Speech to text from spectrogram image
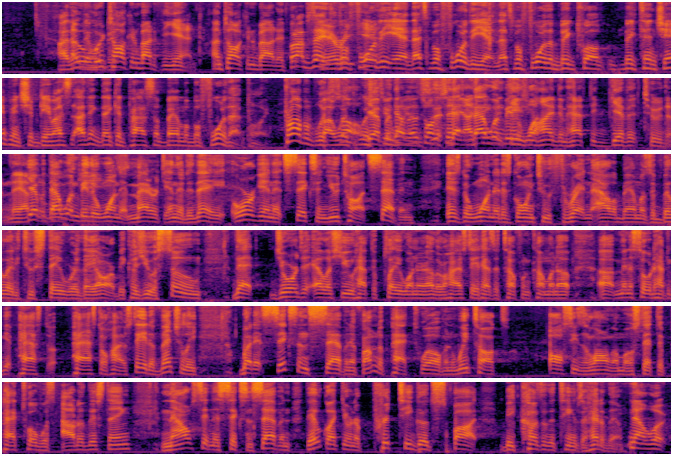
I think Uh, they we're be. talking about at the end. I'm talking about at But I'm saying before end. the end. That's before the end. That's before the Big 12, Big 10 championship game. I, s- I think they could pass up Bama before that point. Probably But so. with yeah, but wins. that's what I'm saying. That- I that think wouldn't the be the one- behind them have to give it to them. They have Yeah, to but that wouldn't be the one that mattered at the end of the day. Oregon at six and Utah at seven is the one that is going to threaten Alabama's ability to stay where they are because you assume that Georgia, LSU have to play one another. Ohio State has a tough one coming up. Uh, Minnesota have to get past past Ohio State eventually. But at six and seven, if I'm the Pac-12, and we talked all season long almost that the Pac-12 was out of this thing. Now sitting at six and seven, they look like they're in a pretty good spot because of the teams ahead of them. Now, look,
